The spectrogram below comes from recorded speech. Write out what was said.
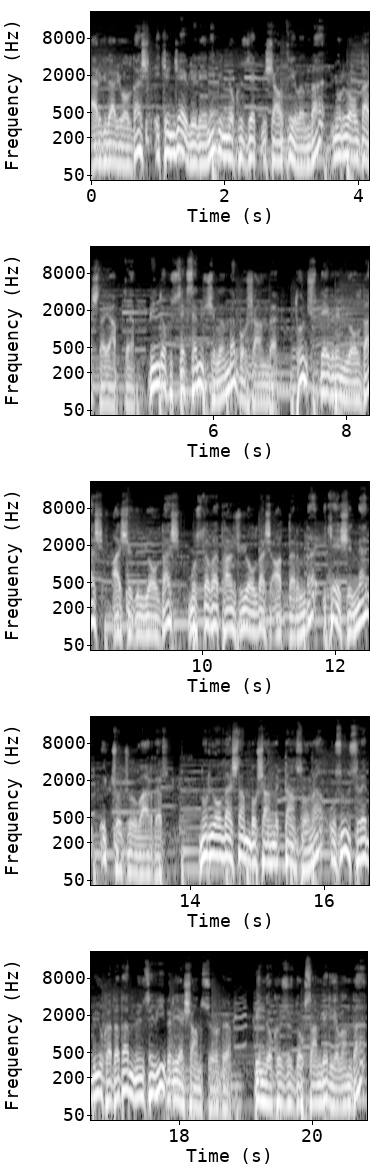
Ergüder Yoldaş ikinci evliliğini 1976 yılında Nur Yoldaş'la yaptı. 1983 yılında boşandı. Tunç Devrim Yoldaş, Ayşegül Yoldaş, Mustafa Tanju Yoldaş adlarında iki eşinden üç çocuğu vardır. Nur Yoldaş'tan boşandıktan sonra uzun süre Büyükada'da münzevi bir yaşam sürdü. 1991 yılında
